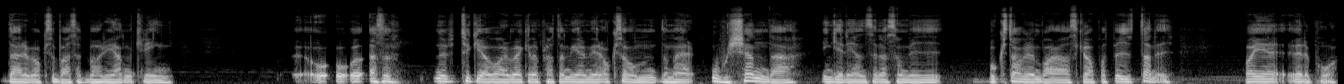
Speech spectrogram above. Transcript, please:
där har vi också bara sett början kring, eh, och, och, och, alltså, nu tycker jag varumärkena pratar mer och mer också om de här okända ingredienserna som vi bokstavligen bara skrapat på ytan i. Vad är, är det på?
